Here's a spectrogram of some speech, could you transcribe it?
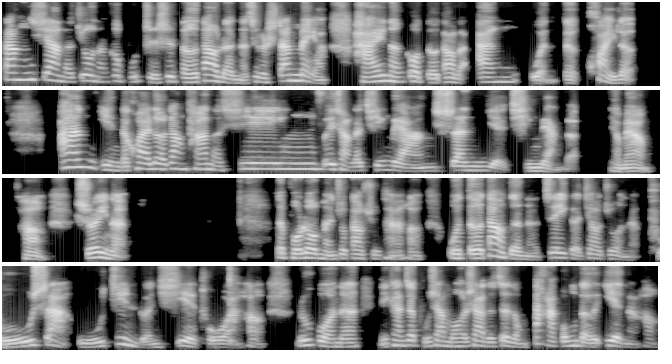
当下呢就能够不只是得到了呢这个三昧啊，还能够得到了安稳的快乐，安隐的快乐，让他呢心非常的清凉，身也清凉了，有没有？好，所以呢。”这婆罗门就告诉他哈，我得到的呢，这个叫做呢菩萨无尽轮谢脱啊哈。如果呢，你看这菩萨摩诃萨的这种大功德焰呐哈，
